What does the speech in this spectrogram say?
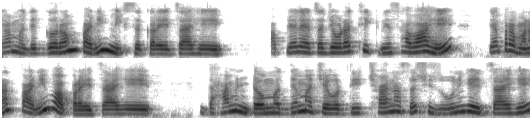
यामध्ये गरम पाणी मिक्स करायचं आहे. आपल्याला याचा जेवढा थिकनेस हवा आहे त्या प्रमाणात पाणी वापरायचं आहे. दहा मिनटं मध्यम आचेवरती छान असं शिजवून घ्यायचं आहे.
